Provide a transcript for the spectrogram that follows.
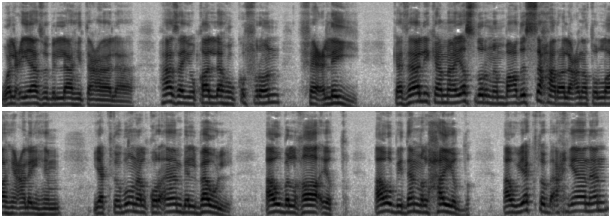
والعياذ بالله تعالى. هذا يقال له كفر فعلي. كذلك ما يصدر من بعض السحرة لعنة الله عليهم يكتبون القرآن بالبول أو بالغائط أو بدم الحيض أو يكتب أحيانا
